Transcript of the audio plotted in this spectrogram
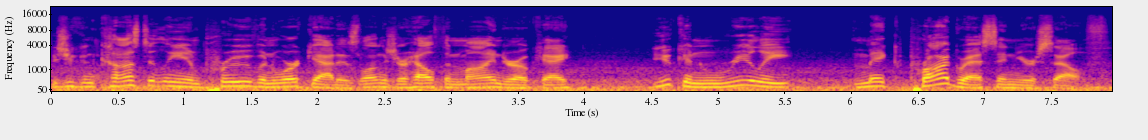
is you can constantly improve and work at it as long as your health and mind are okay. You can really make progress in yourself.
